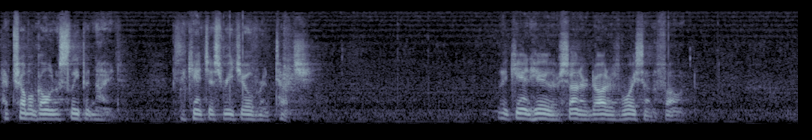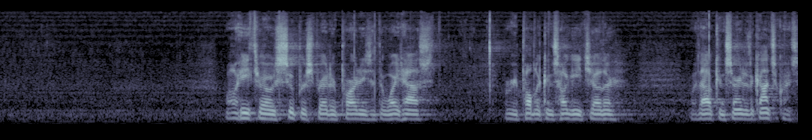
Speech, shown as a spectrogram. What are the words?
have trouble going to sleep at night because they can't just reach over and touch? They can't hear their son or daughter's voice on the phone. While he throws super spreader parties at the White House where Republicans hug each other without concern to the consequences.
